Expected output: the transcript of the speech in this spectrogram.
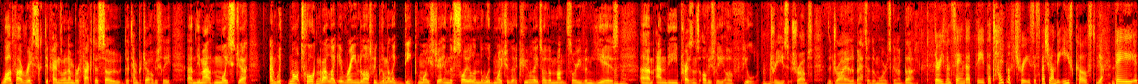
Wildfire risk depends on a number of factors. So the temperature, obviously, um, the amount of moisture, and we're not talking about like it rained last week. We're talking about like deep moisture in the soil and the wood, moisture that accumulates over months or even years, um, and the presence, obviously, of fuel, trees, shrubs. The drier, the better. The more it's going to burn. They're even saying that the, the type of trees, especially on the East Coast, Yeah. they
